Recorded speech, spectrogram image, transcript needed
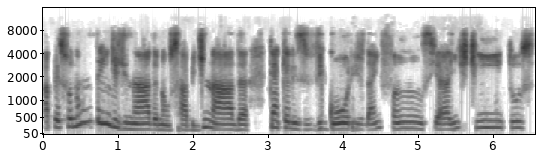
a pessoa não entende de nada, não sabe de nada, tem aqueles vigores da infância, instintos,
